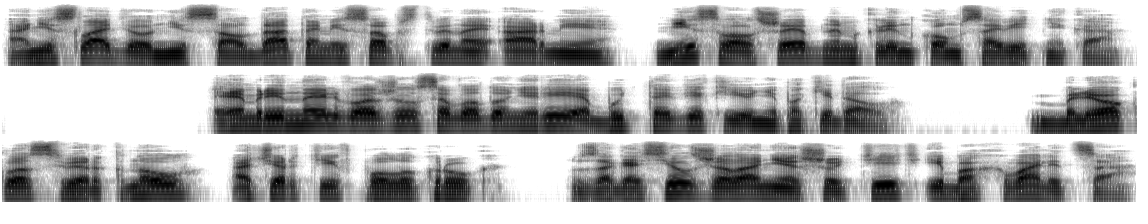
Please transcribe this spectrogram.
а не сладил ни с солдатами собственной армии, ни с волшебным клинком советника. Эмринель вложился в ладони Рея, будто век ее не покидал. Блекло сверкнул, очертив полукруг, загасил желание шутить и бахвалиться,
